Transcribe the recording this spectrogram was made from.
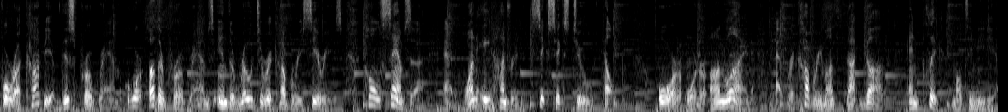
For a copy of this program or other programs in the Road to Recovery series, call SAMHSA at 1 800 662 HELP or order online at recoverymonth.gov and click Multimedia.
